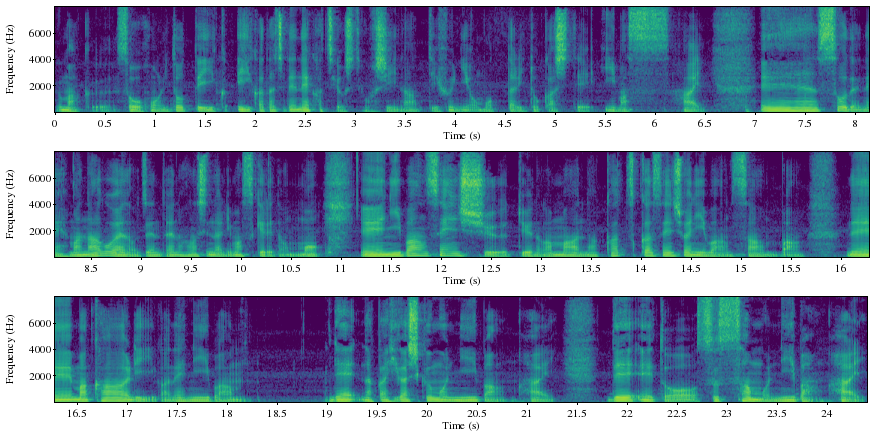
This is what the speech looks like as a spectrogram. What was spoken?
うまく双方にとっていいいい形でね、活用してほしいなっていうふうに思ったりとかしています。はい。えーそうでね、まあ、名古屋の全体の話になりますけれども、え2番選手っていうのが、まあ、中塚選手は2番、3番。で、まあ、カーリーがね、2番。で、中東くんも2番。はい。で、えっ、と、すっさんも2番。はい。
